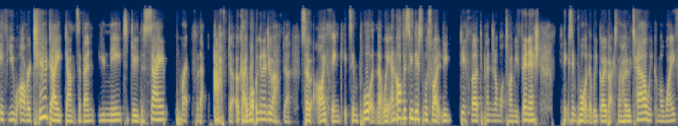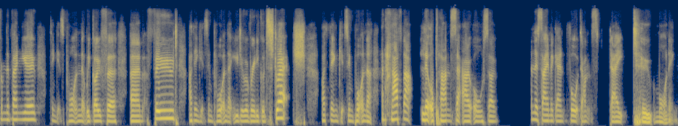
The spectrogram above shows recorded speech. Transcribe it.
if you are a two day dance event, you need to do the same prep for the after. Okay, what we're going to do after. So I think it's important that we, and obviously this will slightly differ depending on what time you finish. I think it's important that we go back to the hotel, we come away from the venue. I think it's important that we go for um, food. I think it's important that you do a really good stretch. I think it's important that, and have that little plan set out also. And the same again for dance day two morning.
